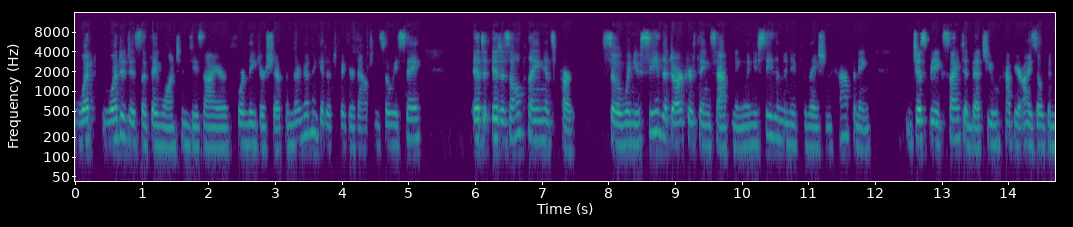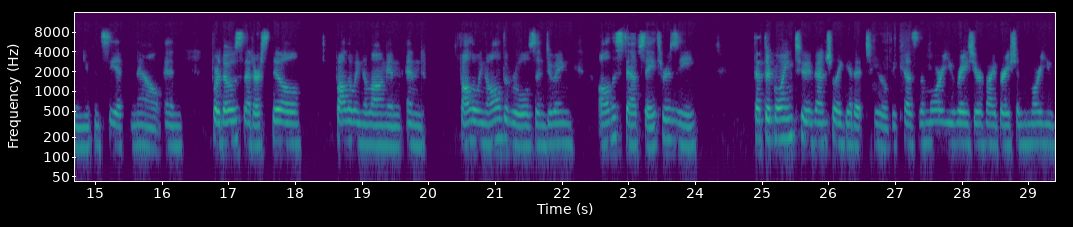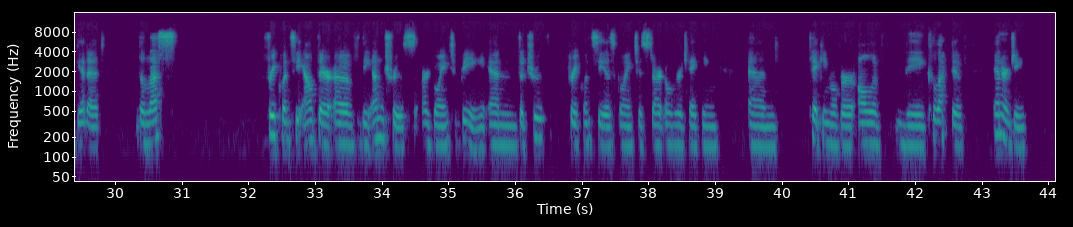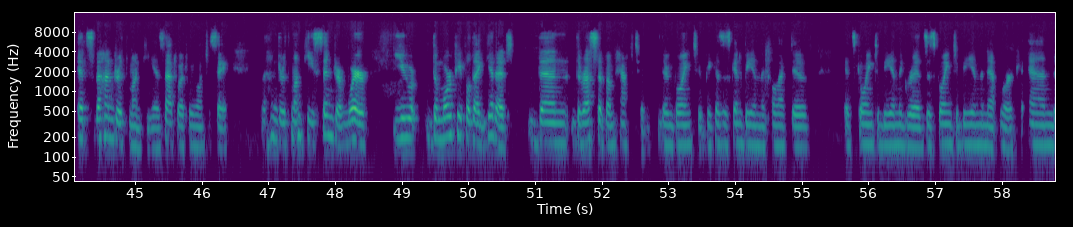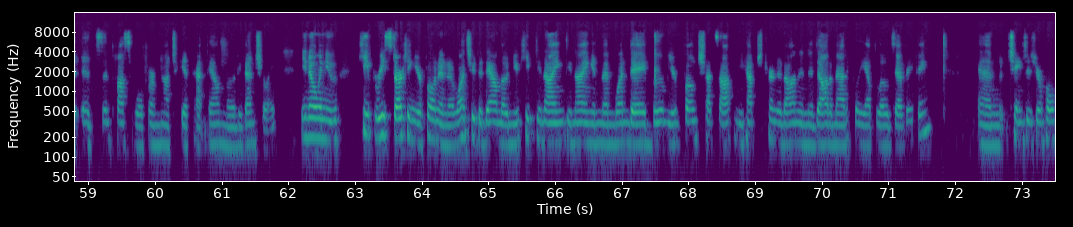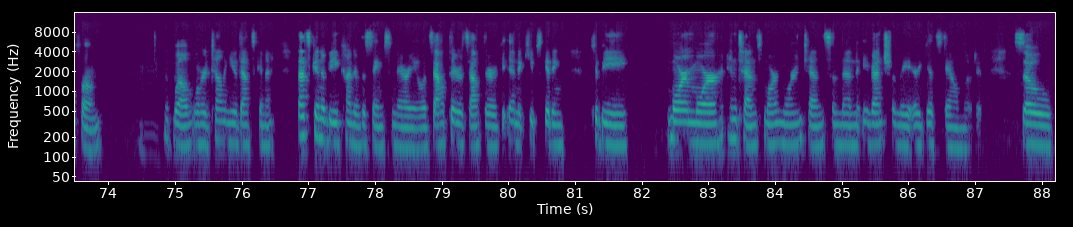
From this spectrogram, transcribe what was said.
what what it is that they want and desire for leadership and they're going to get it figured out. And so we say it, it is all playing its part. So when you see the darker things happening when you see the manipulation happening just be excited that you have your eyes open and you can see it now. And for those that are still following along and and following all the rules and doing all the steps a through z that they're going to eventually get it too because the more you raise your vibration the more you get it the less frequency out there of the untruths are going to be. And the truth frequency is going to start overtaking and taking over all of the collective energy. It's the hundredth monkey. Is that what we want to say? The hundredth monkey syndrome where you the more people that get it then the rest of them have to. They're going to because it's going to be in the collective it's going to be in the grids it's going to be in the network and it's impossible for them not to get that download eventually. You know when you keep restarting your phone and it wants you to download and you keep denying denying and then one day boom your phone shuts off and you have to turn it on and it automatically uploads everything and changes your whole phone. Mm-hmm. well we're telling you that's going to that's going to be kind of the same scenario. It's out there, it's out there, and it keeps getting to be more and more intense, more and more intense, and then eventually it gets downloaded. So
